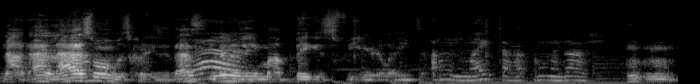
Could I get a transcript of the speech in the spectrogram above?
Nah, that last one was crazy. That's Yeah. literally my biggest fear. Like, I don't like that. Oh my gosh. mm-mm.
